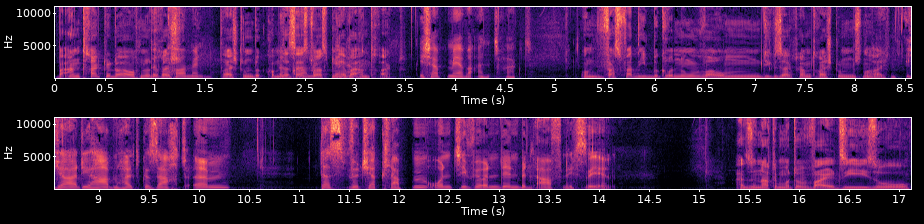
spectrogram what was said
beantragt oder auch nur drei, Bekommen. drei Stunden bekommen? Das heißt, du Bekommen, hast mehr genau. beantragt. Ich habe mehr beantragt. Und was war die Begründung, warum die gesagt haben, drei Stunden müssen reichen? Ja, die haben halt gesagt, ähm, das wird ja klappen und sie würden den Bedarf nicht sehen. Also nach dem Motto, weil sie so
